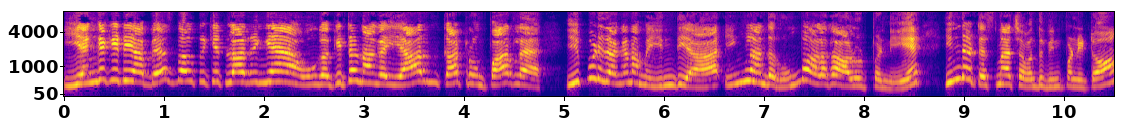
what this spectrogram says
எங்க கிட்டயா பேஸ்பால் கிரிக்கெட் விளையாடுறீங்க? உங்ககிட்ட நாங்க யாருன்னு காட்டுறோம் பாருல. இப்படிதாங்க நம்ம இந்தியா இங்கிலாந்தை ரொம்ப அழகா ஆல் அவுட் பண்ணி இந்த டெஸ்ட் மேட்சை வந்து வின் பண்ணிட்டோம்.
